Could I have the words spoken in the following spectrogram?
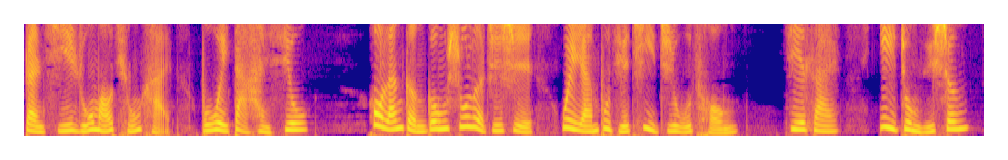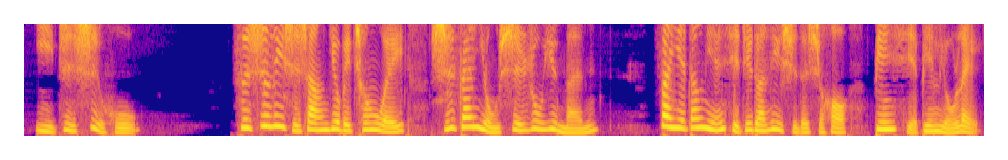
感其如毛穷海，不为大汉修。后览耿恭、疏勒之事，蔚然不觉替之无从。皆哉！义重于生，以致是乎？”此事历史上又被称为“十三勇士入狱门”。范晔当年写这段历史的时候，边写边流泪。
